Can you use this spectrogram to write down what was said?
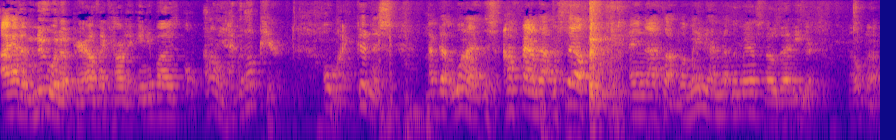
I had a new one up here. I don't think hardly anybody's, oh, I don't even have it up here. Oh my goodness, I've got one. I found out myself, and I thought, well, maybe I'm not, nobody else knows that either. I hope not.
